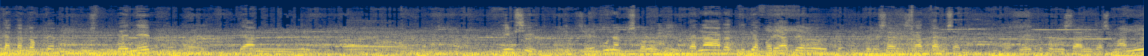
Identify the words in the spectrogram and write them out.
ikatan dokter BNN dan eh, IMSI himpunan psikologi. Karena ada tiga variabel pemeriksaan kesehatan di sana. Yaitu pemeriksaan jasmani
